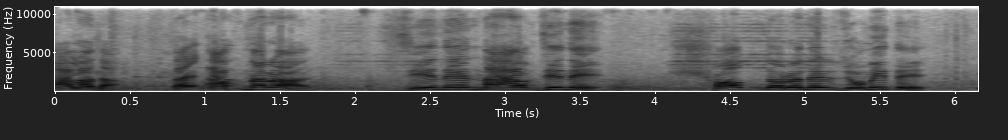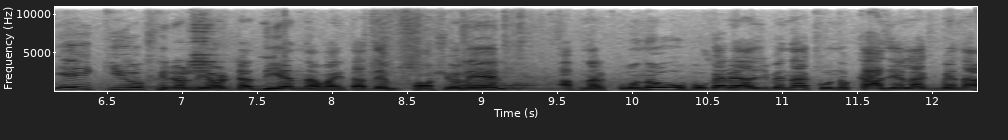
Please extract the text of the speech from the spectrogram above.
আলাদা। তাই আপনারা জেনে না জেনে সব ধরনের জমিতে এই কিউ ফিরোলিওরটা দিয়েন না ভাই। তাতে ফসলের আপনার কোনো উপকারে আসবে না, কোনো কাজে লাগবে না।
